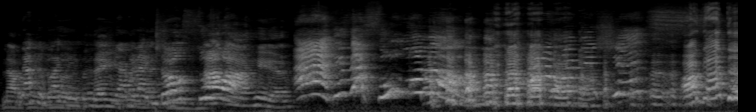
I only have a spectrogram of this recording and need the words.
Not, Not up the in black hood. neighborhoods. They ain't Yeah, but like, no shit. salt. Uh-uh, here. Ah, these got salt on. Shit. I got the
